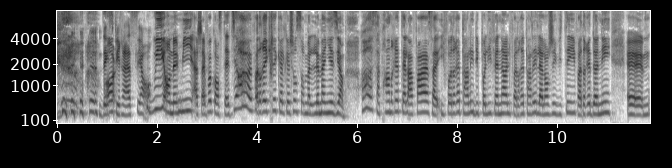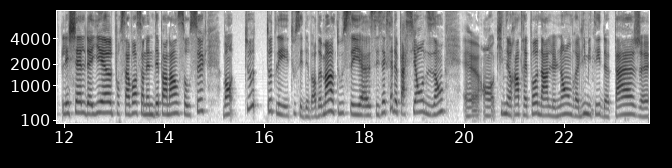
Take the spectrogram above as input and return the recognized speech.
D'inspiration. Oui, on a mis, à chaque fois qu'on s'était dit, ah, il faudrait écrire quelque chose sur le magnésium. Ah, oh, ça prendrait telle affaire, ça, il faudrait parler des polyphénols, il faudrait parler de la longévité, il faudrait donner euh, l'échelle de Yale pour savoir si on a une dépendance au sucre. Bon, tout les, tous ces débordements, tous ces, euh, ces excès de passion, disons, euh, qui ne rentraient pas dans le nombre limité de pages euh,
